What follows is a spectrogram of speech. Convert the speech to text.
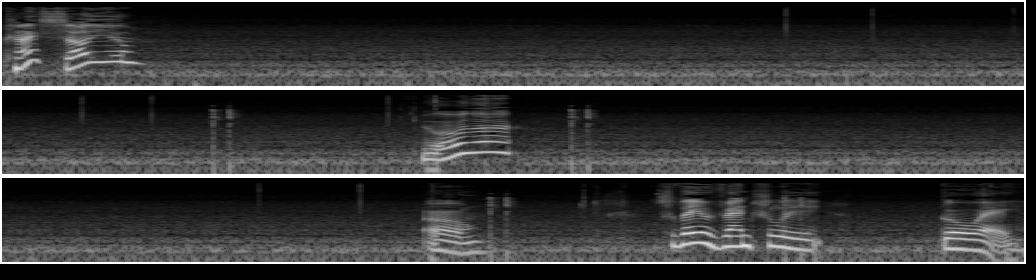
Can I sell you? What was that? Oh. So they eventually go away.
